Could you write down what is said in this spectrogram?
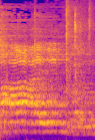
I know.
